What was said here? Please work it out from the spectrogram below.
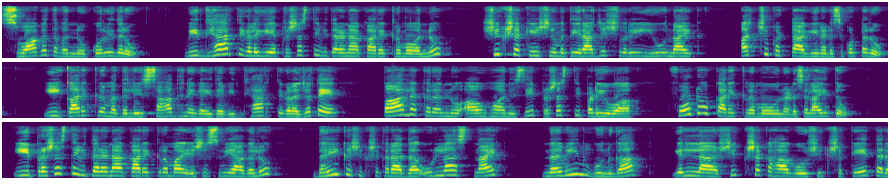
ಸ್ವಾಗತವನ್ನು ಕೋರಿದರು. ವಿದ್ಯಾರ್ಥಿಗಳಿಗೆ ಪ್ರಶಸ್ತಿ ವಿತರಣಾ ಕಾರ್ಯಕ್ರಮವನ್ನು ಶಿಕ್ಷಕಿ ಶ್ರೀಮತಿ ರಾಜೇಶ್ವರಿ ಯು ನಾಯ್ಕ್ ಅಚ್ಚುಕಟ್ಟಾಗಿ ನಡೆಸಿಕೊಟ್ಟರು. ಈ ಕಾರ್ಯಕ್ರಮದಲ್ಲಿ ಸಾಧನೆಗೈದ ವಿದ್ಯಾರ್ಥಿಗಳ ಜೊತೆ ಪಾಲಕರನ್ನು ಆಹ್ವಾನಿಸಿ ಪ್ರಶಸ್ತಿ ಪಡೆಯುವ ಫೋಟೋ ಕಾರ್ಯಕ್ರಮವು ನಡೆಸಲಾಯಿತು. ಈ ಪ್ರಶಸ್ತಿ ವಿತರಣಾ ಕಾರ್ಯಕ್ರಮ ಯಶಸ್ವಿಯಾಗಲು ದೈಹಿಕ ಶಿಕ್ಷಕರಾದ ಉಲ್ಲಾಸ್ ನಾಯ್ಕ್, ನವೀನ್ ಗುನ್ಗಾ, ಎಲ್ಲ ಶಿಕ್ಷಕ ಹಾಗೂ ಶಿಕ್ಷಕೇತರ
